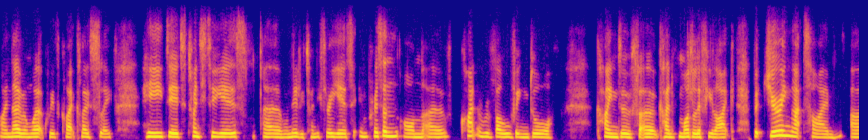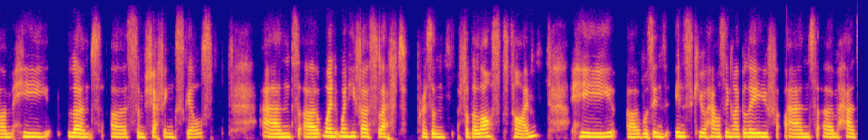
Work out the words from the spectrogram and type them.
I know and work with quite closely, he did 22 years, uh, or nearly 23 years in prison on a, quite a revolving door kind of uh, kind of model if you like but during that time um, he learnt uh, some chefing skills. And uh, when, when he first left prison for the last time, he uh, was in insecure housing, I believe, and um, had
